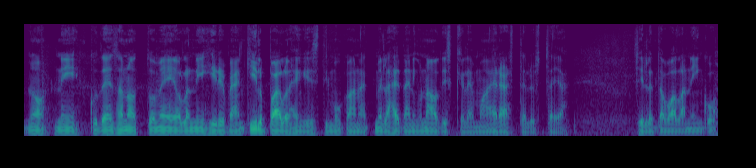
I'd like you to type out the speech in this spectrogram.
no niin, kuten sanottu, me ei olla niin hirveän kilpailuhenkisesti mukana, että me lähdetään niin nautiskelemaan erästelystä ja sillä tavalla niin kuin,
